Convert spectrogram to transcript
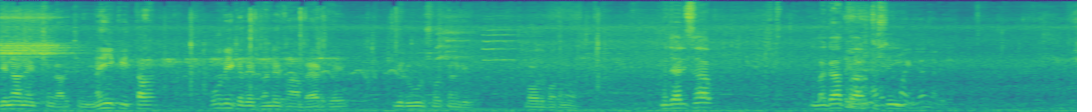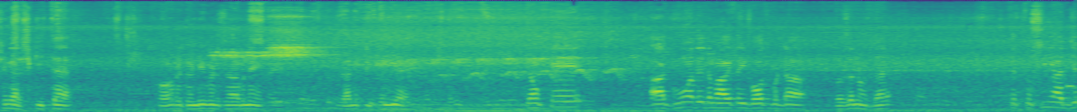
ਜਿਨ੍ਹਾਂ ਨੇ ਸੰਘਰਸ਼ ਨਹੀਂ ਕੀਤਾ ਉਹ ਵੀ ਕਦੇ ਠੰਡੇ ਥਾਂ ਬੈਠ ਕੇ ਜ਼ਰੂਰ ਸੋਚਣਗੇ। ਬਹੁਤ ਬਹੁਤ ਧੰਨਵਾਦ। ਮਜਾਰੀ ਸਾਹਿਬ ਲਗਾਤਾਰ ਤੁਸੀਂ ਸੰਘਰਸ਼ ਕੀਤਾ ਔਰ ਗੰਡੀਵੰਡ ਸਾਹਿਬ ਨੇ ਗੱਲ ਕੀਤੀ ਹੈ। ਕਿਉਂਕਿ ਆਗੂਆਂ ਦੇ ਦਿਮਾਗ ਤੇ ਵੀ ਬਹੁਤ ਵੱਡਾ ਵਜ਼ਨ ਹੁੰਦਾ ਹੈ। ਤੇ ਤੁਸੀਂ ਅੱਜ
